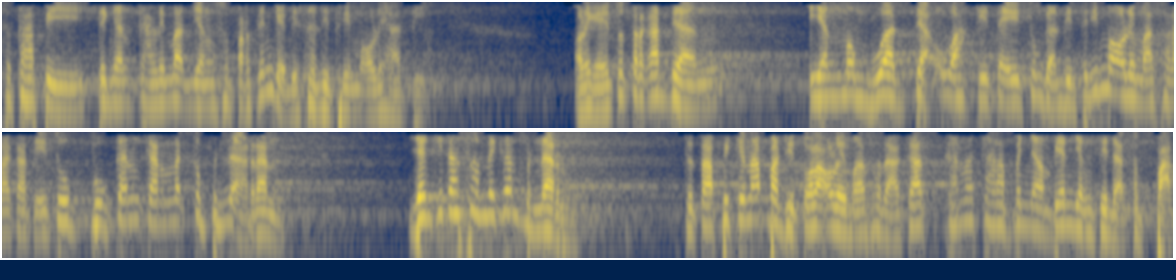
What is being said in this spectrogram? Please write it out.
Tetapi dengan kalimat yang seperti ini nggak bisa diterima oleh hati. Oleh karena itu terkadang yang membuat dakwah kita itu nggak diterima oleh masyarakat itu bukan karena kebenaran. Yang kita sampaikan benar. Tetapi kenapa ditolak oleh masyarakat? Karena cara penyampaian yang tidak tepat.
